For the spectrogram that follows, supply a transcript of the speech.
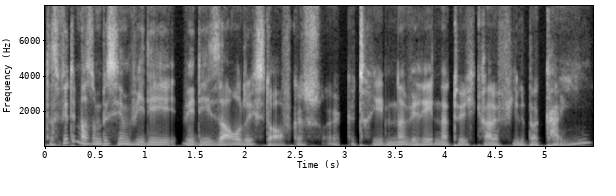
das wird immer so ein bisschen wie die, wie die Sau durchs Dorf getrieben. Ne? Wir reden natürlich gerade viel über KI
